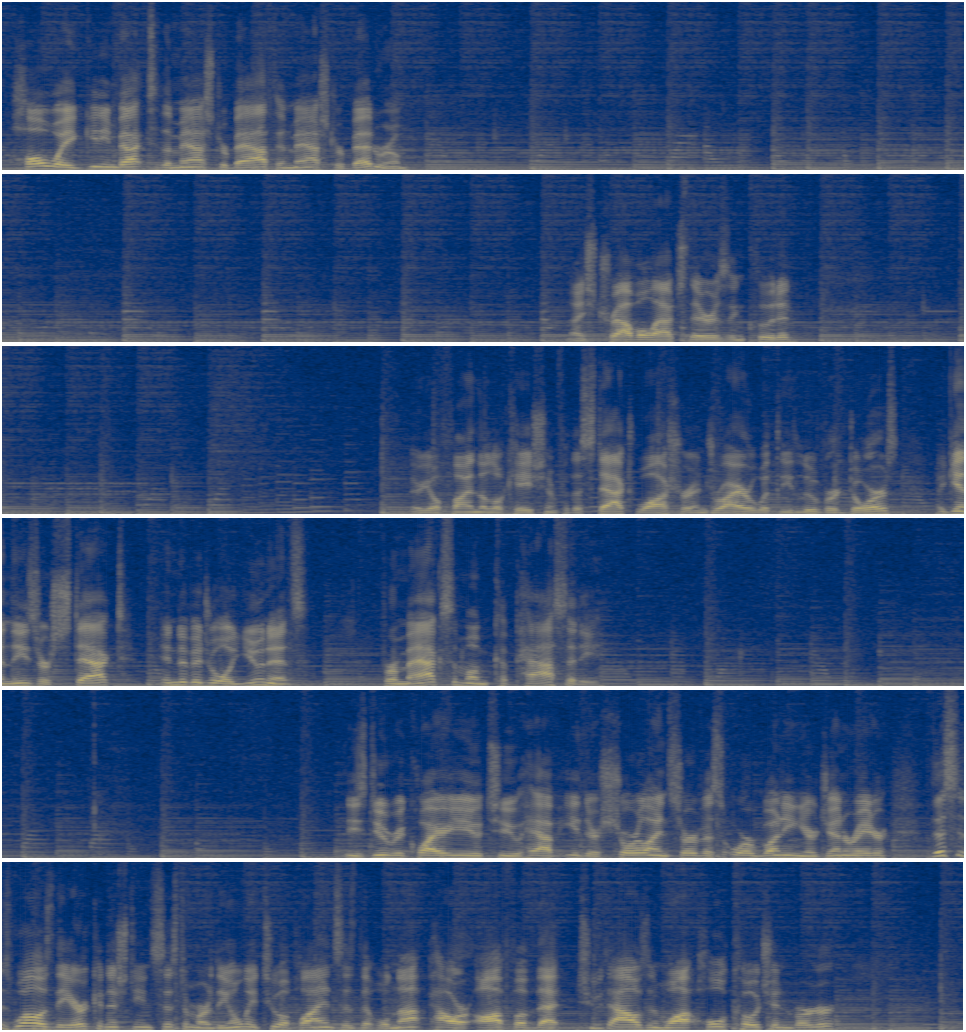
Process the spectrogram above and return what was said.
hallway getting back to the master bath and master bedroom. Nice travel latch there is included. There you'll find the location for the stacked washer and dryer with the louver doors. Again, these are stacked individual units for maximum capacity. These do require you to have either shoreline service or running your generator. This as well as the air conditioning system are the only two appliances that will not power off of that 2000 watt whole coach inverter.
